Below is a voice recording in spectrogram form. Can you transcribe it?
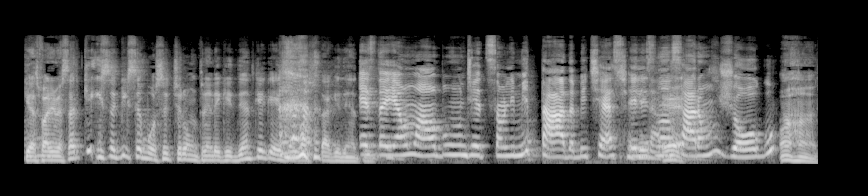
que é para aniversário. Que, isso aqui que você, você tirou um trem aqui dentro, o que, que é esse negócio que tá aqui dentro? Esse daí é um álbum de edição limitada. BTS, eles virar. lançaram um jogo. Aham.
